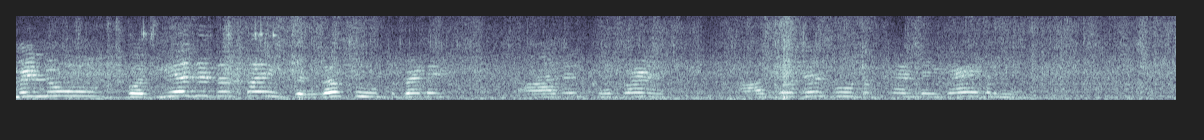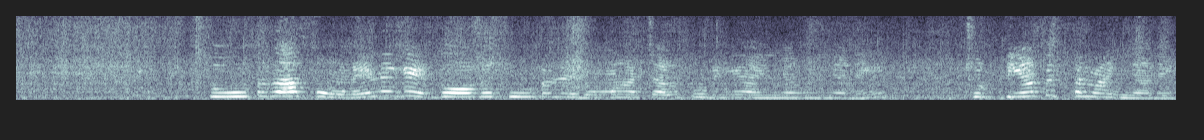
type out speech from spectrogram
ਮੈਨੂੰ ਵਧੀਆ ਜਿਹਾ ਦਿਖਾਈ ਚੰਗਾ ਸੂਟ ਬਣੇ ਆ ਦੇਖੋ ਬਣੇ ਆ ਦੋਨੇ ਸੂਟ ਕੱਢੇ ਗਏ ਨੇ? ਸੂਟ ਦਾ ਸੋਹਣੇ ਨੇਗੇ ਦੋ ਦੋ ਸੂਟ ਦੇ ਦੋ। ਚੱਲ ਕੁੜੀਆਂ ਆਈਆਂ ਹੋਈਆਂ ਨੇ। ਛੁੱਟੀਆਂ ਕੱਟਣ ਆਈਆਂ ਨੇ।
